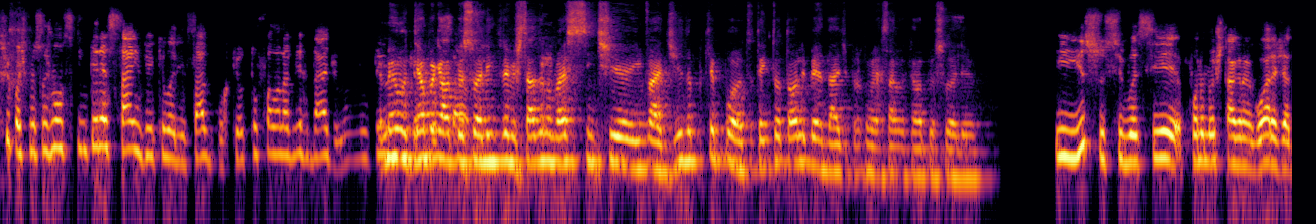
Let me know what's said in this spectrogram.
Tipo, as pessoas vão se interessar em ver aquilo ali, sabe? Porque eu tô falando a verdade. Não, não Ao mesmo tempo, aquela pessoa ali entrevistada não vai se sentir invadida, porque, pô, tu tem total liberdade para conversar com aquela pessoa ali. E isso, se você for no meu Instagram agora, já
